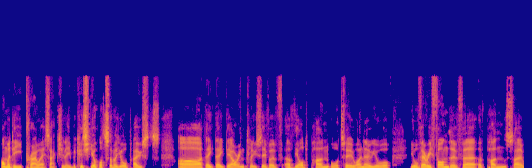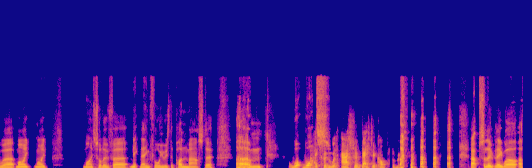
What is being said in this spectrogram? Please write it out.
comedy prowess actually because your some of your posts are they they, they are inclusive of of the odd pun or two i know you're you're very fond of uh, of puns so uh, my my my sort of uh, nickname for you is the pun master. Um, what what I couldn't ask for a better compliment. Absolutely. Well, I,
